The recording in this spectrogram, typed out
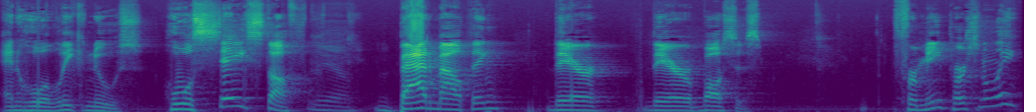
and who will leak news, who will say stuff Yeah. bad mouthing their their bosses. For me personally,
